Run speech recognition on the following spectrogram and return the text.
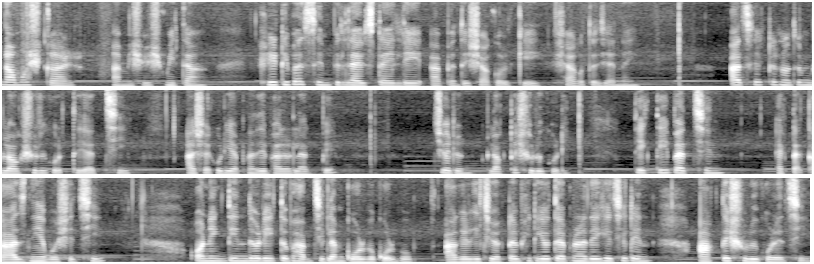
নমস্কার, আমি সুস্মিতা। ক্রিয়েটিভ আর সিম্পল লাইফস্টাইলে আপনাদের সকলকে স্বাগত জানাই। আজকে একটা নতুন ব্লগ শুরু করতে যাচ্ছি। আশা করি আপনাদের ভালো লাগবে। চলুন ব্লগটা শুরু করি। দেখতেই পাচ্ছেন, একটা কাজ নিয়ে বসেছি। অনেক দিন ধরেই তো ভাবছিলাম করব করব। আগের কিছু একটা ভিডিওতে আপনারা দেখেছিলেন, আঁকতে শুরু করেছি।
